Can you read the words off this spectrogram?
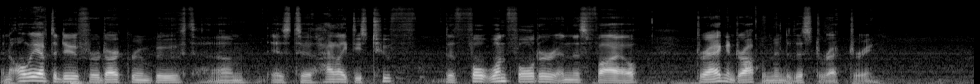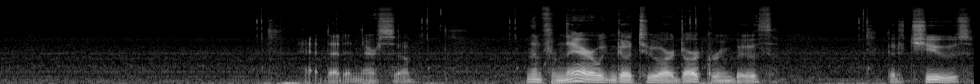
And all we have to do for darkroom booth um, is to highlight these two the one folder in this file, drag and drop them into this directory. Add that in there. So, and then from there we can go to our darkroom booth, go to choose,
